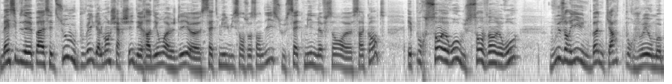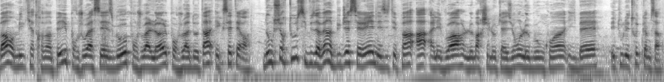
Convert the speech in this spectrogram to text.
Mais si vous n'avez pas assez de sous, vous pouvez également chercher des Radeon HD 7870 ou 7950. Et pour 100 euros ou 120 euros, vous auriez une bonne carte pour jouer au MOBA en 1080p, pour jouer à CSGO, pour jouer à LoL, pour jouer à Dota, etc. Donc surtout, si vous avez un budget serré, n'hésitez pas à aller voir le marché de l'occasion, le Bon Coin, eBay et tous les trucs comme ça.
